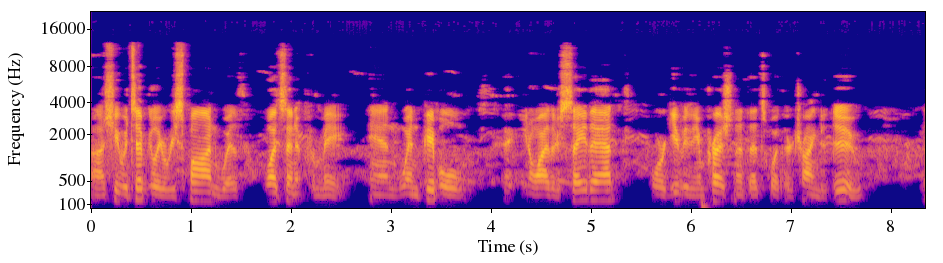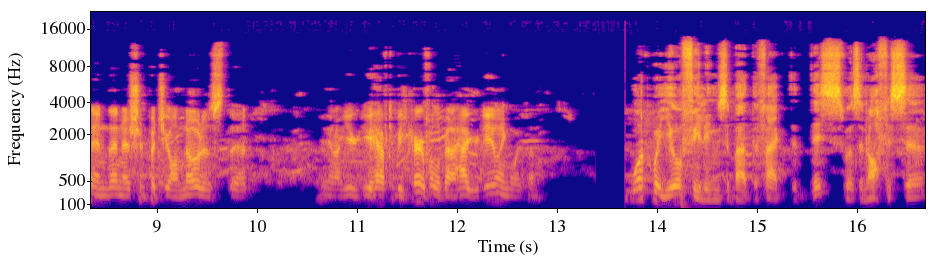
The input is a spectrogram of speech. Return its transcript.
uh, she would typically respond with, What's in it for me? And when people, you know, either say that or give you the impression that that's what they're trying to do, then, then it should put you on notice that, you know, you, you have to be careful about how you're dealing with them. What were your feelings about the fact that this was an officer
